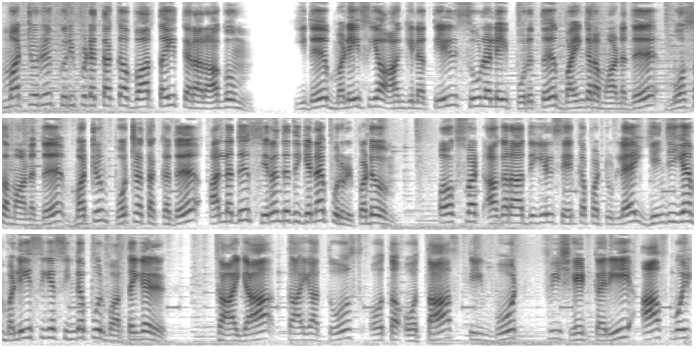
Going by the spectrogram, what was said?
மற்றொரு குறிப்பிடத்தக்க வார்த்தை தெரராகும். இது மலேசிய ஆங்கிலத்தில் சூழலை பொறுத்து பயங்கரமானது மோசமானது மற்றும் போற்றத்தக்கது அல்லது சிறந்தது என பொருள்படும். ஆக்ஸ்போர்ட் அகராதியில் சேர்க்கப்பட்டுள்ள இந்திய மலேசிய சிங்கப்பூர் வார்த்தைகள் काया काया तोस ओता ओता steam boat fish head curry half boil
